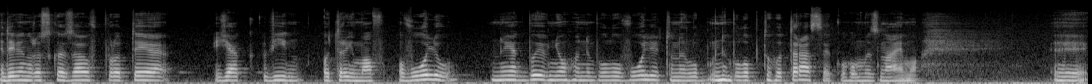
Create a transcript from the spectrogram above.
де він розказав про те, як він отримав волю. Ну, якби в нього не було волі, то не було б того Тараса, якого ми знаємо. Е,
